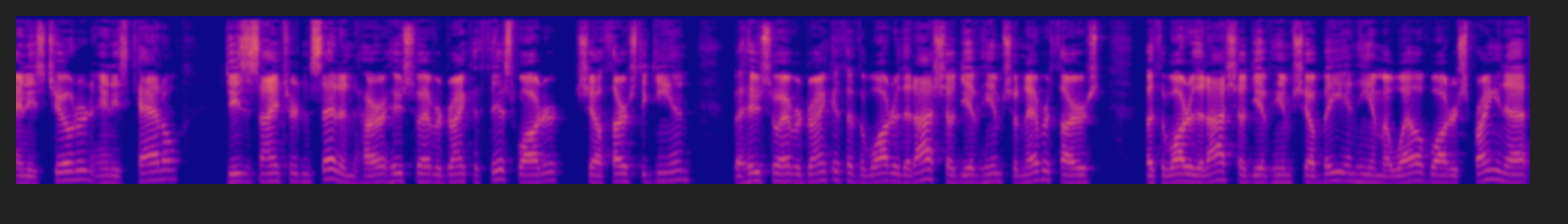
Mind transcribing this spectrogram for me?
and his children, and his cattle? Jesus answered and said unto her, Whosoever drinketh this water shall thirst again, but whosoever drinketh of the water that I shall give him shall never thirst, but the water that I shall give him shall be in him a well of water springing up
